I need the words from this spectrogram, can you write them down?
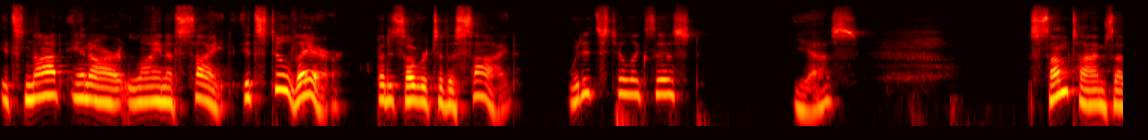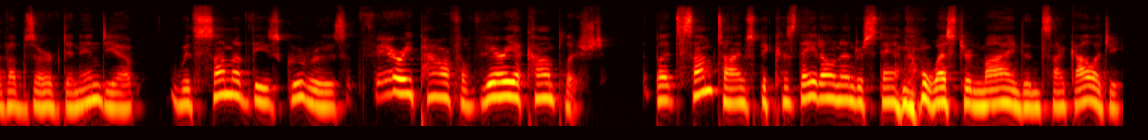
it's not in our line of sight. It's still there but it's over to the side. Would it still exist? Yes. Sometimes i've observed in india with some of these gurus very powerful very accomplished but sometimes because they don't understand the western mind and psychology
